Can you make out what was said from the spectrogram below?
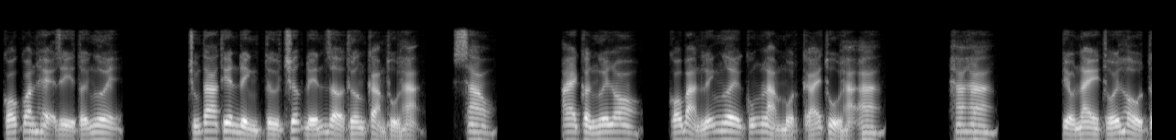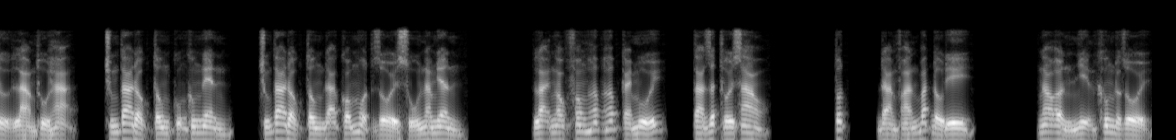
Có quan hệ gì tới ngươi? Chúng ta thiên đình từ trước đến giờ thương cảm thủ hạ, sao? Ai cần ngươi lo, có bản lĩnh ngươi cũng làm một cái thủ hạ a. Ha ha tiểu này thối hầu tử làm thủ hạ, chúng ta độc tông cũng không nên, chúng ta độc tông đã có một rồi số nam nhân. Lại ngọc phong hấp hấp cái mũi, ta rất thối sao? Tốt, đàm phán bắt đầu đi. Ngao ẩn nhịn không được rồi,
